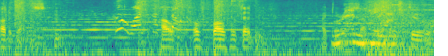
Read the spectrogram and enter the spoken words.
Other guns. Hmm. Who How of powerful would that be? I think something Rampage. to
